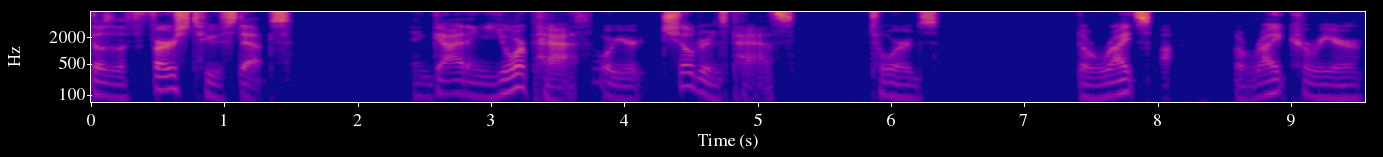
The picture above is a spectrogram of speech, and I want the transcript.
Those are the first two steps in guiding your path or your children's paths towards the right spot, the right career,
